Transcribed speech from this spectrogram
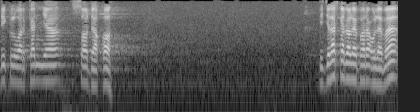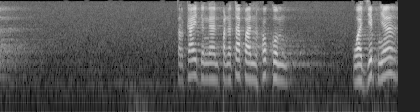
dikeluarkannya sedekah dijelaskan oleh para ulama terkait dengan penetapan hukum wajibnya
